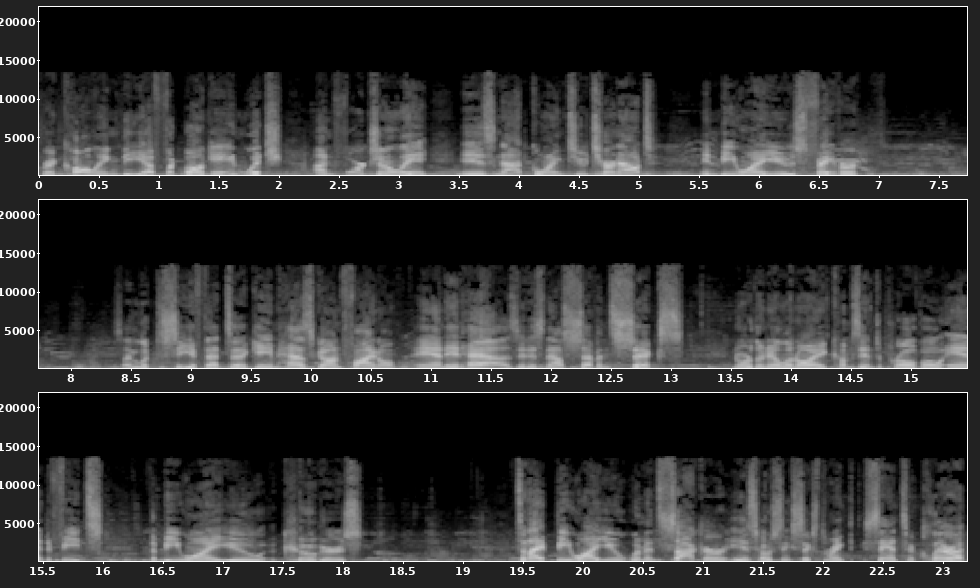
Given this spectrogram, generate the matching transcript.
Greg calling the uh, football game, which unfortunately is not going to turn out in BYU's favor. I look to see if that uh, game has gone final, and it has. It is now 7 6. Northern Illinois comes into Provo and defeats the BYU Cougars. Tonight, BYU women's soccer is hosting sixth ranked Santa Clara.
